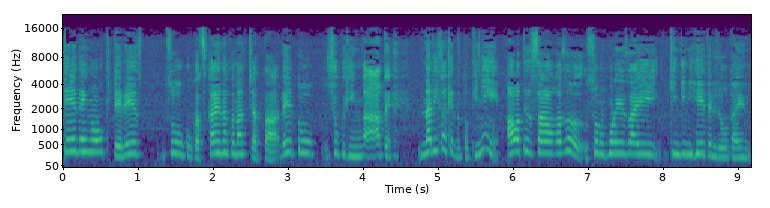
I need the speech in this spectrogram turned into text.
停電が起きて冷蔵庫が使えなくなっちゃった冷凍食品がってなりかけた時に慌てず騒がずその保冷剤キンキンに冷えてる状態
